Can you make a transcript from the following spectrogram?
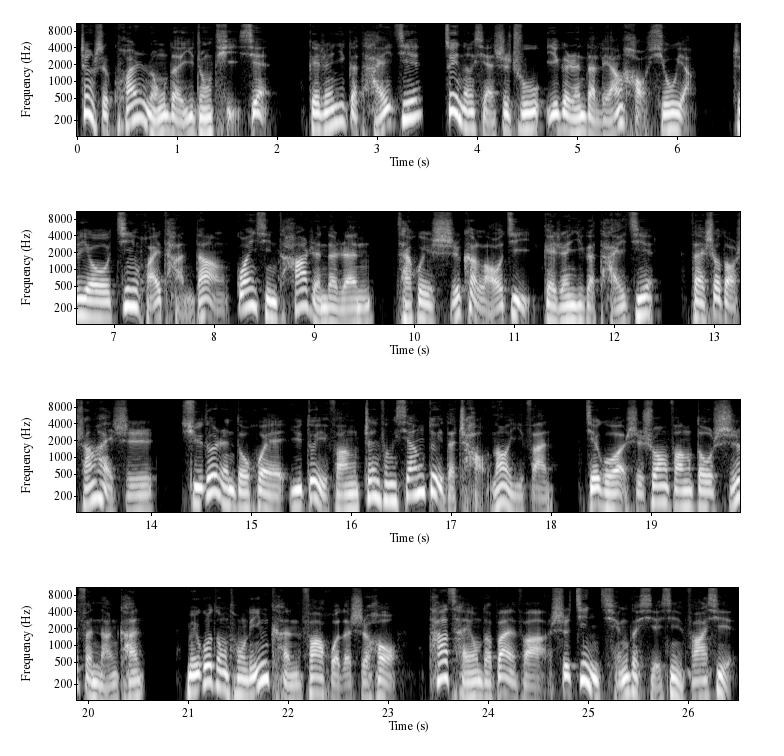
正是宽容的一种体现。给人一个台阶，最能显示出一个人的良好修养。只有襟怀坦荡、关心他人的人，才会时刻牢记给人一个台阶。在受到伤害时，许多人都会与对方针锋相对的吵闹一番，结果使双方都十分难堪。美国总统林肯发火的时候，他采用的办法是尽情的写信发泄。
